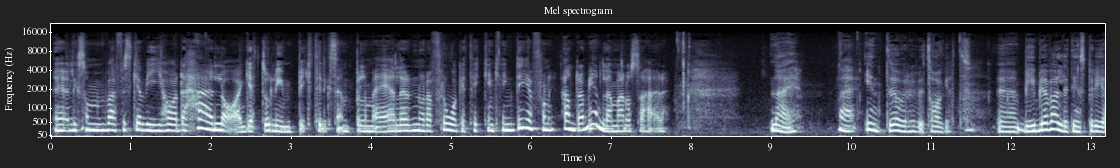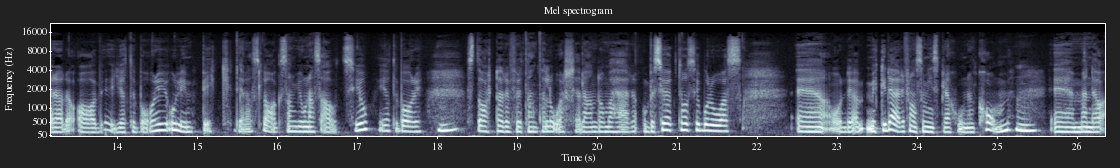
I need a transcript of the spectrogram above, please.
eh, liksom, varför ska vi ha det här laget Olympic till exempel med? Eller några frågetecken kring det från andra medlemmar och så här? Nej, Nej. inte överhuvudtaget. Eh, Vi blev väldigt inspirerade av Göteborg Olympic, deras lag som Jonas Autio i Göteborg Mm. startade för ett antal år sedan. De var här och besökte oss i Borås. Eh, och det är mycket därifrån som inspirationen kom. Mm. Eh, men det har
